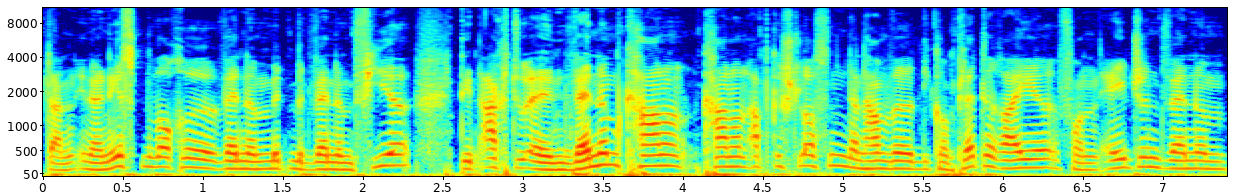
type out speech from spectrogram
dann in der nächsten Woche Venom mit, mit Venom 4 den aktuellen Venom-Kanon abgeschlossen. Dann haben wir die komplette Reihe von Agent Venom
